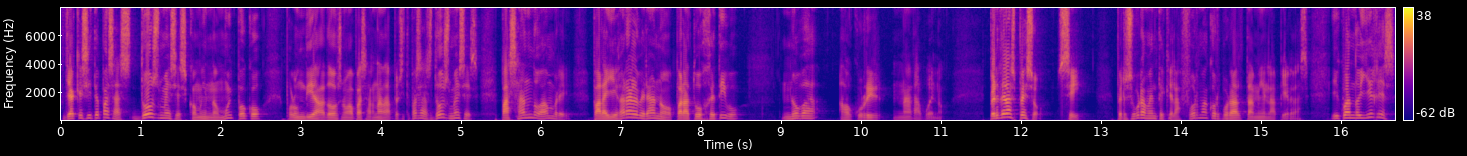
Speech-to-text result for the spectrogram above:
ya que si te pasas dos meses comiendo muy poco, por un día o dos no va a pasar nada, pero si te pasas dos meses pasando hambre para llegar al verano, para tu objetivo, no va a ocurrir nada bueno. ¿Perderás peso? Sí, pero seguramente que la forma corporal también la pierdas. Y cuando llegues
